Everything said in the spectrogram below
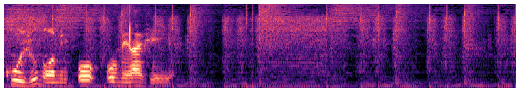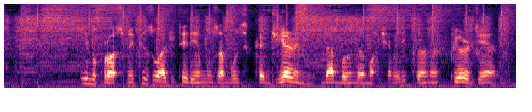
cujo nome o homenageia. E no próximo episódio teremos a música Jeremy da banda norte-americana Pure Jam.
